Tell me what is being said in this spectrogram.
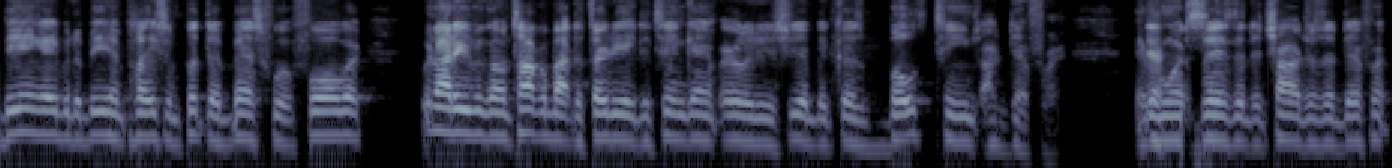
being able to be in place and put their best foot forward. We're not even going to talk about the 38 to 10 game earlier this year because both teams are different. Everyone yeah. says that the Chargers are different.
